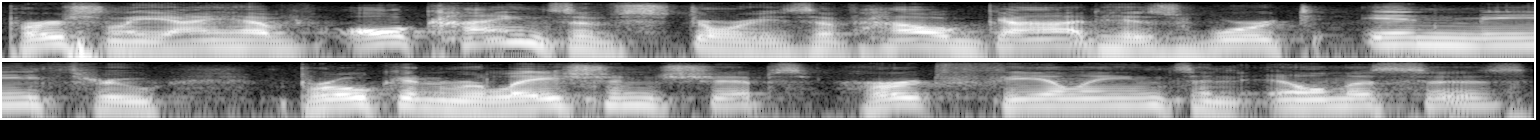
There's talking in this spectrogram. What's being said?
Personally, I have all kinds of stories of how God has worked in me through broken relationships, hurt feelings, and illnesses.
